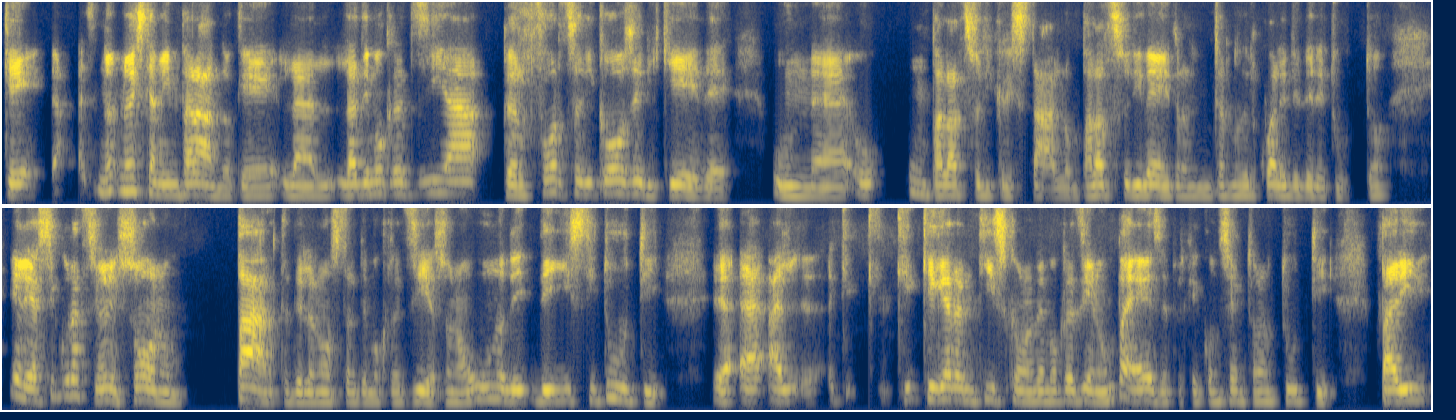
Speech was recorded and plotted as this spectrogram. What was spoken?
che eh, noi stiamo imparando che la, la democrazia per forza di cose richiede un, uh, un, palazzo di cristallo, un palazzo di vetro all'interno del quale vedere tutto e le assicurazioni sono parte della nostra democrazia, sono uno de, degli istituti eh, al, che, che, garantiscono la democrazia in un paese perché consentono a tutti pari,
